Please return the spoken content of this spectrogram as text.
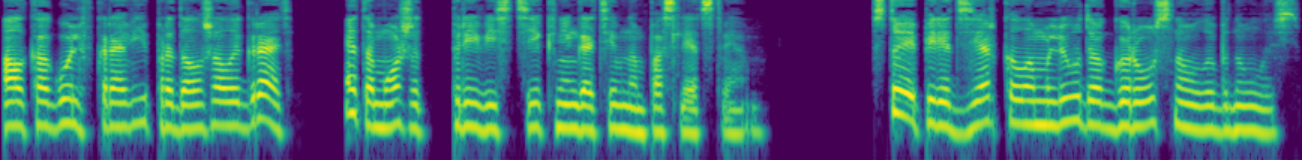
Алкоголь в крови продолжал играть, это может привести к негативным последствиям. Стоя перед зеркалом, Люда грустно улыбнулась.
